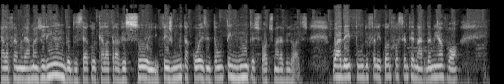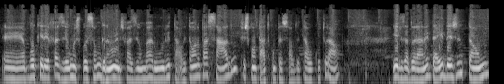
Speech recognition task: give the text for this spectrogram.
Ela foi a mulher mais linda do século que ela atravessou e fez muita coisa, então tem muitas fotos maravilhosas. Guardei tudo e falei: quando for centenário da minha avó, é, vou querer fazer uma exposição grande, fazer um barulho e tal. Então, ano passado, fiz contato com o pessoal do Itaú Cultural e eles adoraram a ideia e desde então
